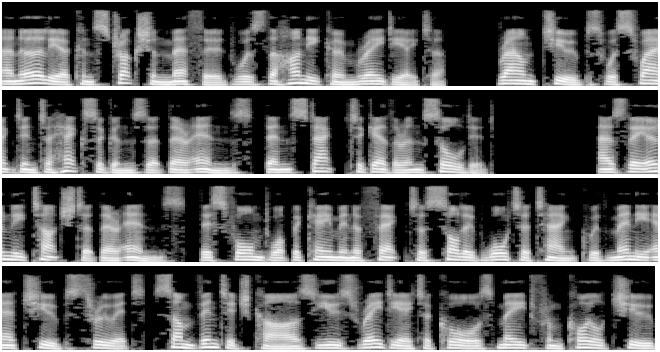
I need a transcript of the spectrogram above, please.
An earlier construction method was the honeycomb radiator. Round tubes were swagged into hexagons at their ends, then stacked together and soldered. As they only touched at their ends, this formed what became in effect a solid water tank with many air tubes through it. Some vintage cars use radiator cores made from coiled tube,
